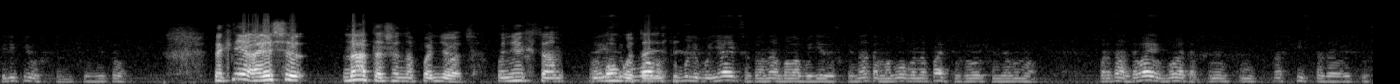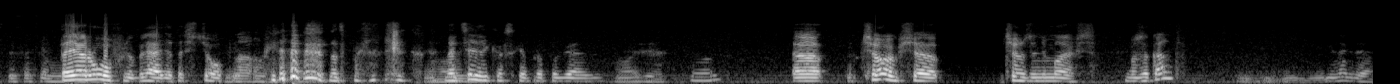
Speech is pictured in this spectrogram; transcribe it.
перепил, что ничего не то. Так не, а если НАТО же нападет? У них там Но могут если бы у они... бабушки были бы яйца, то она была бы дедушкой. НАТО могло бы напасть уже очень давно. Братан, давай в это, ну, ну, проспись тогда, если уж ты совсем не... Да я рофлю, блядь, это Степ, Я нахуй. На телековской пропаганде. Молодец. Вот. А, чё вообще, чем занимаешься? Музыкант? Иногда.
